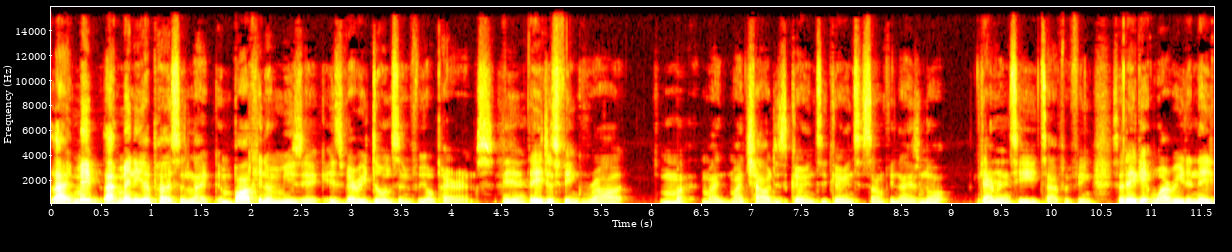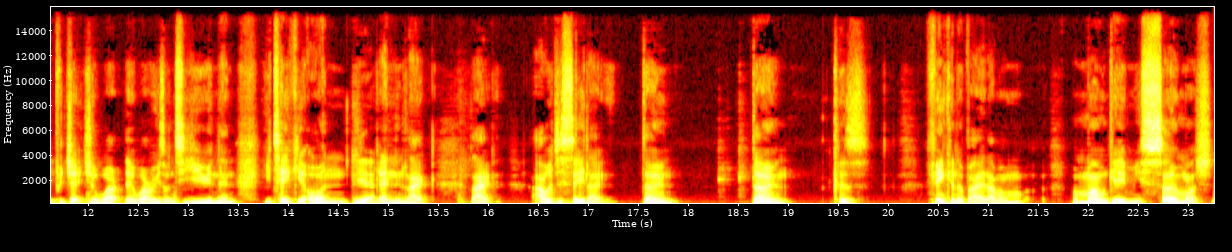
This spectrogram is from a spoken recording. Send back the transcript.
like maybe like many a person like embarking on music is very daunting for your parents. Yeah. they just think right my, my, my child is going to go into something that is not guaranteed type of thing. So they get worried and they project your wor- their worries onto you and then you take it on. Yeah. and then like like i would just say like don't don't. Because thinking about it like my, my mum gave me so much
